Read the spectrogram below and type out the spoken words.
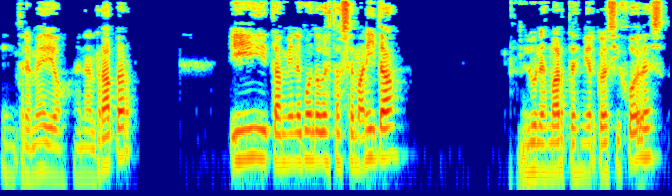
entre medio en el wrapper. Y también le cuento que esta semanita, lunes, martes, miércoles y jueves,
